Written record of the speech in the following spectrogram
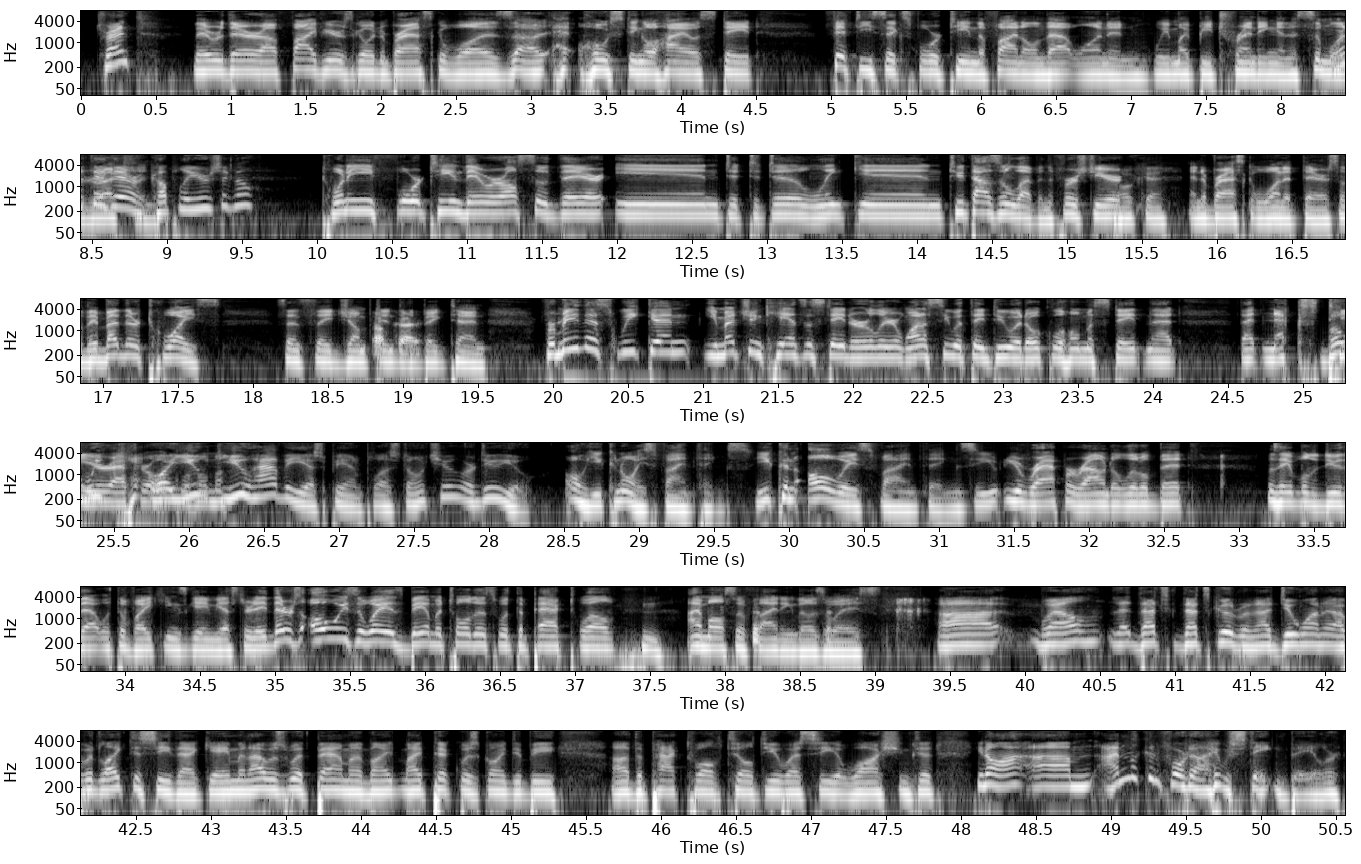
Trent? They were there uh, five years ago. Nebraska was uh, hosting Ohio State, 56-14, the final in that one, and we might be trending in a similar Weren't they direction. there a couple of years ago? 2014, they were also there in Lincoln 2011, the first year, Okay. and Nebraska won it there. So they've been there twice since they jumped into the Big Ten. For me this weekend, you mentioned Kansas State earlier. Want to see what they do at Oklahoma State in that that next But tier can't- after well, you Oklahoma. you have E ESPN Plus, don't you, or do you? Oh, you can always find things. You can always find things. You, you wrap around a little bit. Was able to do that with the Vikings game yesterday. There's always a way, as Bama told us with the Pac-12. I'm also finding those ways. Uh, well, that, that's that's good one. I do want. to I would like to see that game. And I was with Bama. My my pick was going to be uh, the Pac-12 tilt, USC at Washington. You know, I, um, I'm looking forward to Iowa State and Baylor.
